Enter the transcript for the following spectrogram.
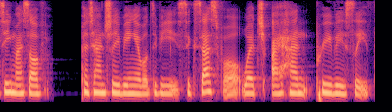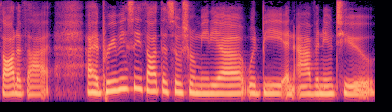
seeing myself potentially being able to be successful, which I hadn't previously thought of that. I had previously thought that social media would be an avenue to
